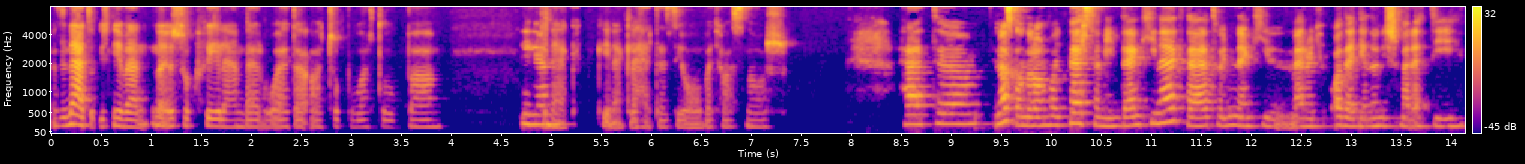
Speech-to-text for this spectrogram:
Azért látok is nyilván nagyon sokféle ember volt a, a csoportokban. Igen. Kinek, kinek lehet ez jó vagy hasznos? Hát én azt gondolom, hogy persze mindenkinek, tehát hogy mindenki, mert hogy ad egy ilyen önismereti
